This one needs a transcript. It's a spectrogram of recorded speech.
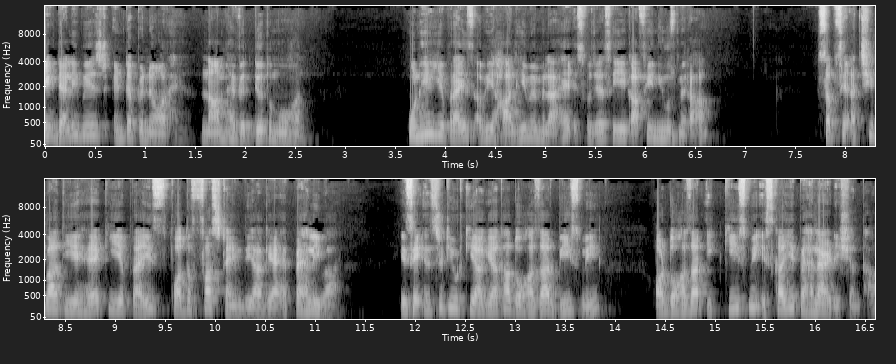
एक डेली बेस्ड एंटरप्रेन्योर है, नाम है विद्युत मोहन। उन्हें ये प्राइज़ अभी हाल ही में मिला है, इस वजह से ये काफ़ी न्यूज़ में रहा। सबसे अच्छी बात यह है कि ये prize for the first time दिया गया है, पहली बार। इसे इंस्टीट्यूट किया गया था 2020 में और 2021 में इसका ये पहला एडिशन था।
